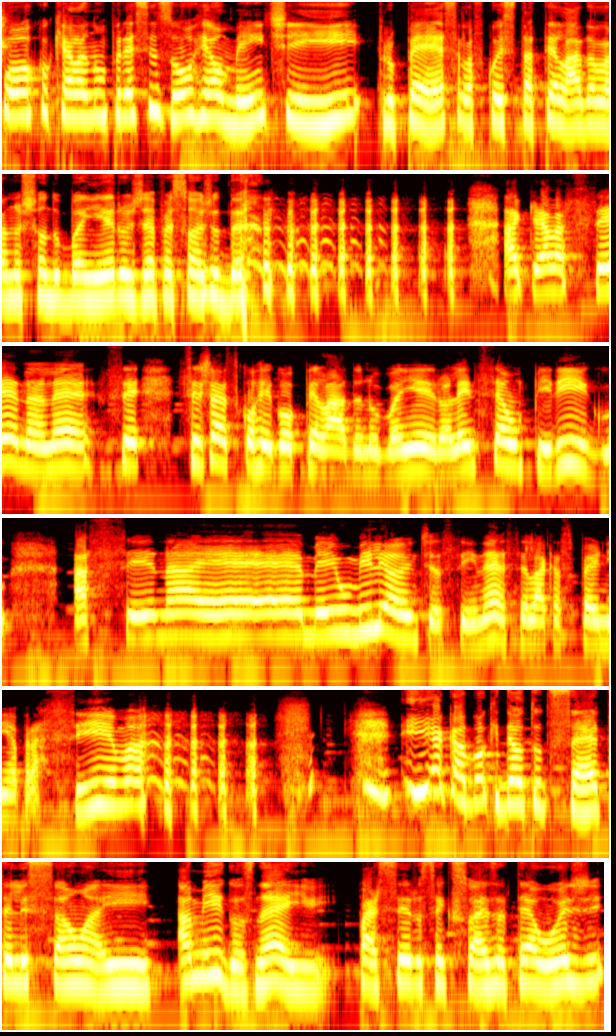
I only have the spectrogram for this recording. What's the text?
pouco que ela não precisou realmente ir pro PS. Ela ficou estatelada lá no chão do banheiro, o Jefferson ajudando. aquela cena, né? Você já escorregou pelado no banheiro? Além de ser um perigo, a cena é meio humilhante, assim, né? Sei lá, com as perninhas pra cima. e acabou que deu tudo certo. Eles são aí amigos, né? E parceiros sexuais até hoje.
